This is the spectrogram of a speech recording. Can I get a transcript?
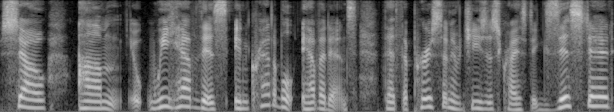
So um, we have this incredible evidence that the person of Jesus Christ existed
